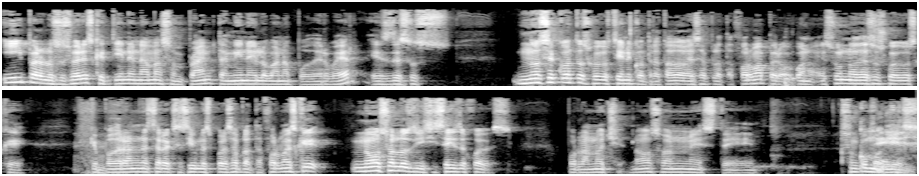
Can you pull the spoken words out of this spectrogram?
y para los usuarios que tienen Amazon Prime, también ahí lo van a poder ver. Es de esos no sé cuántos juegos tiene contratado esa plataforma, pero bueno, es uno de esos juegos que, podrán estar accesibles por esa plataforma. Es que no son los 16 de jueves por la noche, ¿no? Son este. Son como 10.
